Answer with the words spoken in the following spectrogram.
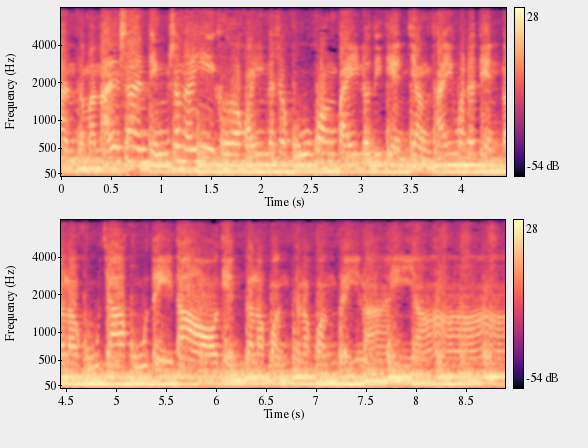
看，怎么南山顶上的一棵槐，那是胡黄白柳的点将台，我这点到了胡家胡得到，点到了黄家了黄得来呀。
